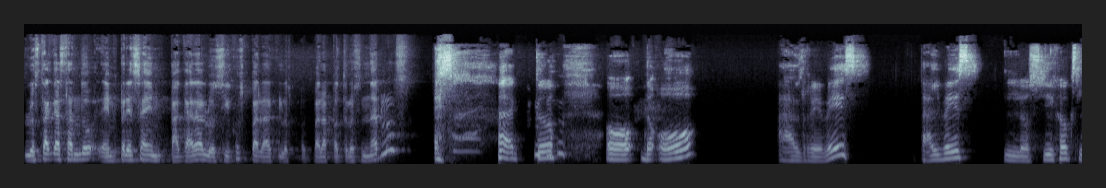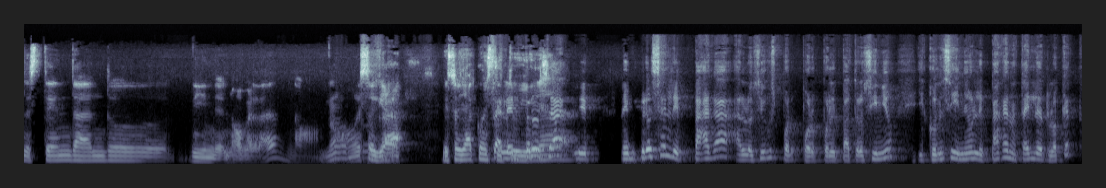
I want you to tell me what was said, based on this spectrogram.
lo está gastando la empresa en pagar a los hijos para, para patrocinarlos. Exacto. o, o al revés. Tal vez los Seahawks le estén dando dinero, no, ¿verdad? No, no, eso ya, eso ya constituiría... la, empresa le, paga a los hijos por, por, el patrocinio y con ese dinero le pagan a Tyler Lockett.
